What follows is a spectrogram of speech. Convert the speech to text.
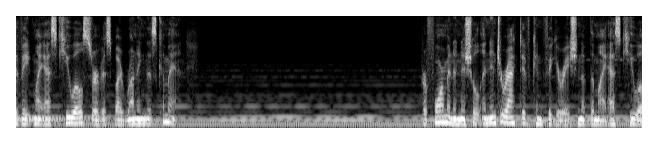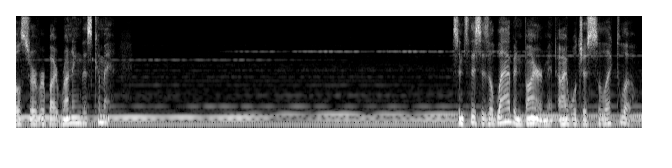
Activate MySQL service by running this command. Perform an initial and interactive configuration of the MySQL server by running this command. Since this is a lab environment, I will just select low.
